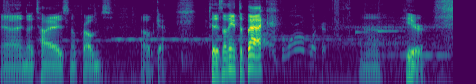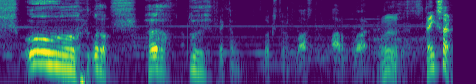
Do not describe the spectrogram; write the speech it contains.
Uh, no tires, no problems. Okay. So there's nothing at the back. How's the world looking? Uh, here. Ooh. Oh. Victim looks to have lost a lot of blood. Ugh, Think so.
